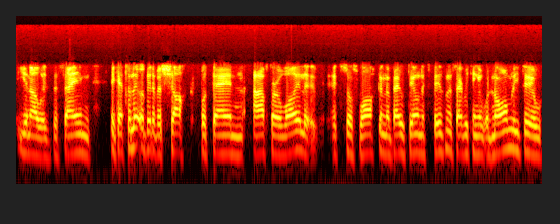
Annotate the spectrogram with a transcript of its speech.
you know, is the same. It gets a little bit of a shock, but then after a while, it, it's just walking about doing its business, everything it would normally do.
